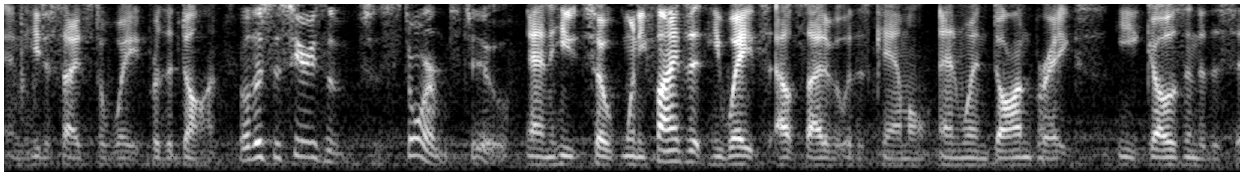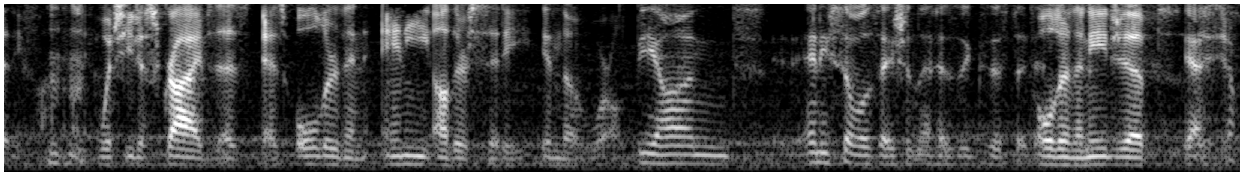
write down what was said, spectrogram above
and he decides to wait for the dawn Well, there's a series of storms too. and he so when he finds it he waits outside of it with his camel and when dawn breaks he goes into the city finally mm-hmm. which he describes as as older than any other city in the world Beyond any civilization that has existed. older than Egypt Yes. you know,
